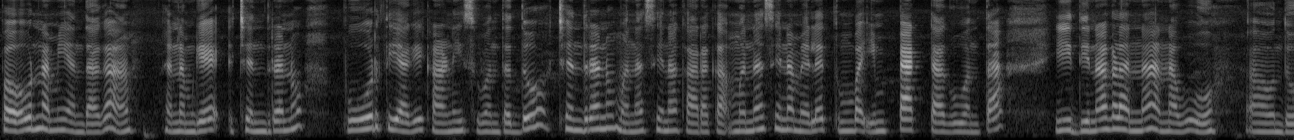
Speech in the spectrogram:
ಪೌರ್ಣಮಿ ಅಂದಾಗ ನಮಗೆ ಚಂದ್ರನು ಪೂರ್ತಿಯಾಗಿ ಕಾಣಿಸುವಂಥದ್ದು. ಚಂದ್ರನು ಮನಸ್ಸಿನ ಕಾರಕ. ಮನಸ್ಸಿನ ಮೇಲೆ ತುಂಬ ಇಂಪ್ಯಾಕ್ಟ್ ಆಗುವಂಥ ಈ ದಿನಗಳನ್ನು ನಾವು ಒಂದು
